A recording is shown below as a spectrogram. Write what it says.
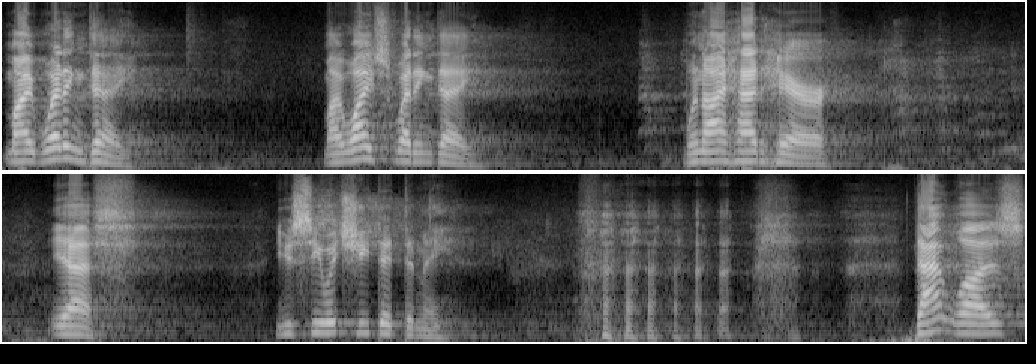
My wedding day, my wife's wedding day, when I had hair. Yes, you see what she did to me. that was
